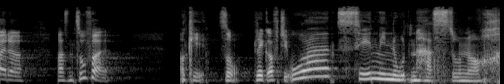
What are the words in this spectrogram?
heute. Was ein Zufall. Okay, so, Blick auf die Uhr. Zehn Minuten hast du noch.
